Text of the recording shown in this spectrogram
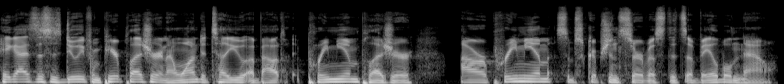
Hey guys, this is Dewey from Pure Pleasure, and I wanted to tell you about Premium Pleasure, our premium subscription service that's available now.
